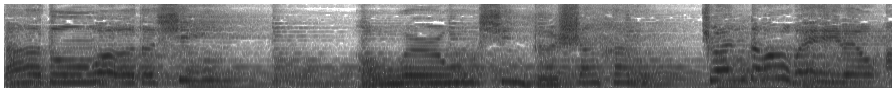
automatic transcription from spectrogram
打动我的心，偶尔无心的伤害，全都为了爱。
